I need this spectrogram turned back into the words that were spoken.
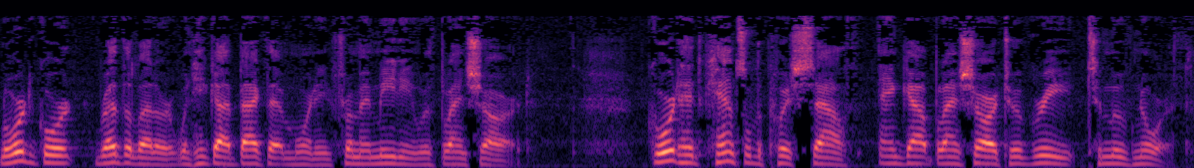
Lord Gort read the letter when he got back that morning from a meeting with Blanchard. Gort had canceled the push south and got Blanchard to agree to move north.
